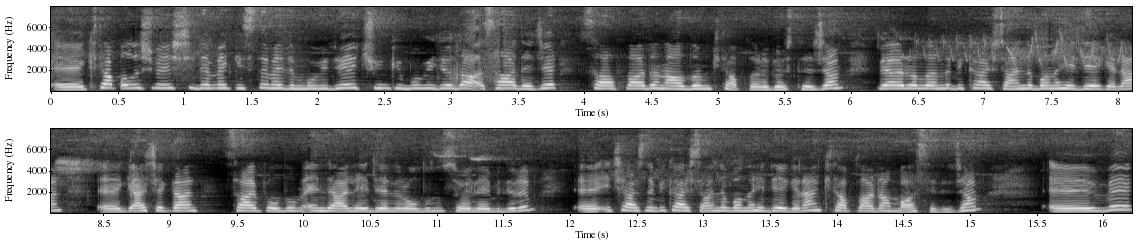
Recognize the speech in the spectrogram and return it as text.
Ee, kitap alışverişi demek istemedim bu videoya çünkü bu videoda sadece sahaflardan aldığım kitapları göstereceğim ve aralarında birkaç tane de bana hediye gelen e, gerçekten sahip olduğum en değerli hediyeler olduğunu söyleyebilirim. E, içerisinde birkaç tane de bana hediye gelen kitaplardan bahsedeceğim. Ee, ve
